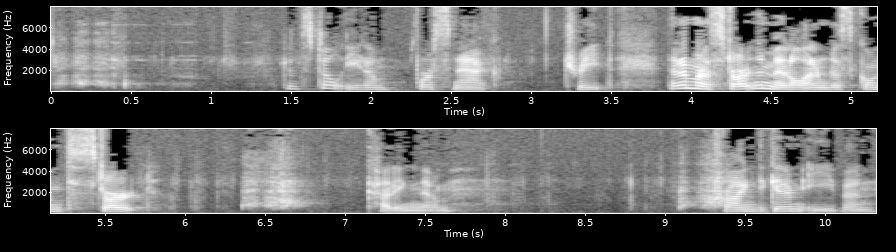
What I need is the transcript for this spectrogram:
You can still eat them for a snack treat. Then I'm going to start in the middle and I'm just going to start cutting them, trying to get them even.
